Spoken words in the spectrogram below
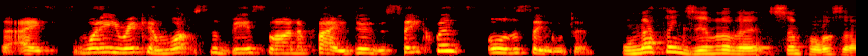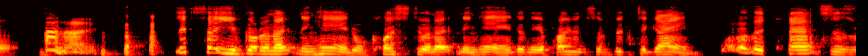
the ace. What do you reckon? What's the best line of play? Do the sequence or the singleton? Well, nothing's ever that simple, is it? I know. Let's say you've got an opening hand or close to an opening hand and the opponents have bid to game. What are the chances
